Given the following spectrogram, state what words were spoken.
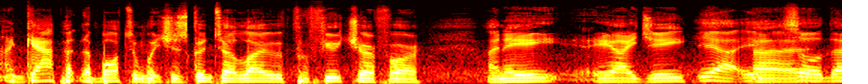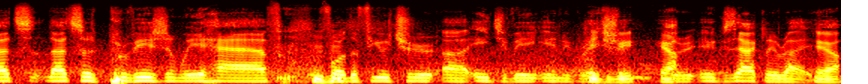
a gap at the bottom which is going to allow for future for an A, AGV. Yeah, it, Uh, so that's that's a provision we have for the future uh, AGV integration. AGV, yeah. You're exactly right. Yeah.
